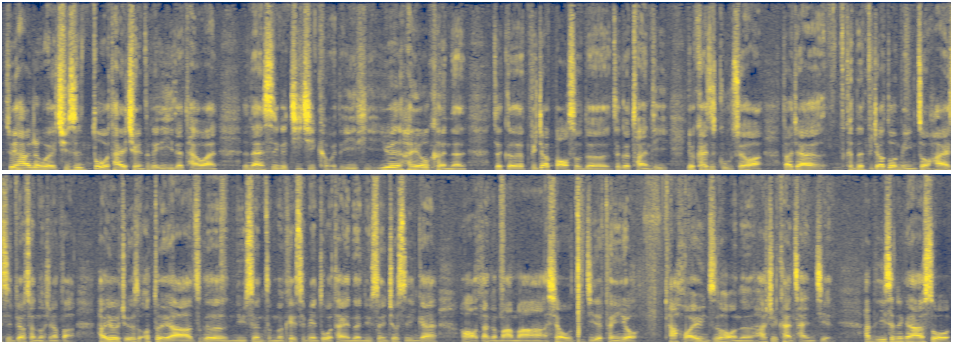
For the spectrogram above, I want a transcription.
所以他认为，其实堕胎权这个议题在台湾仍然是一个岌岌可危的议题，因为很有可能这个比较保守的这个团体又开始鼓吹话，大家可能比较多民众他还是比较传统想法，他又觉得说，哦，对啊，这个女生怎么可以随便堕胎呢？女生就是应该好好当个妈妈。像我自己的朋友，她怀孕之后呢，她去看产检。他的医生就跟他说：“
